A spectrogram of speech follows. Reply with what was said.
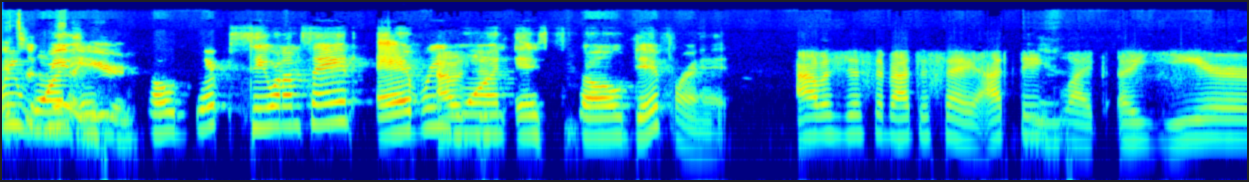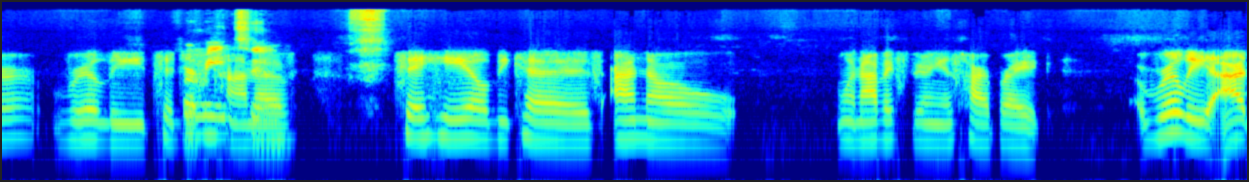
It took me everyone is so different. See what I'm saying? Everyone is so different. I was just about to say, I think Yeah. like a year really to just kind too. of to heal because I know when I've experienced heartbreak, really I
